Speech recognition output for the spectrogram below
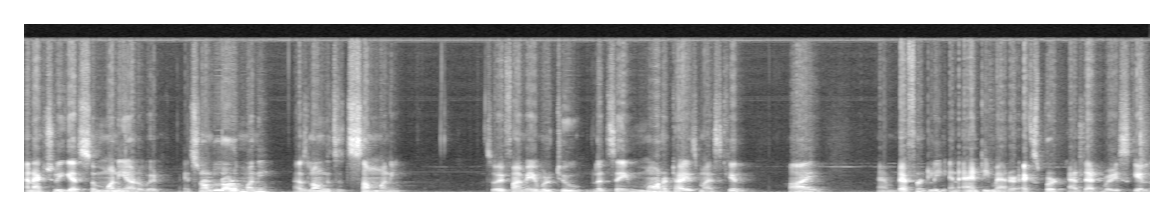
and actually get some money out of it, it's not a lot of money as long as it's some money. So if I'm able to, let's say, monetize my skill, I am definitely an antimatter expert at that very skill.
